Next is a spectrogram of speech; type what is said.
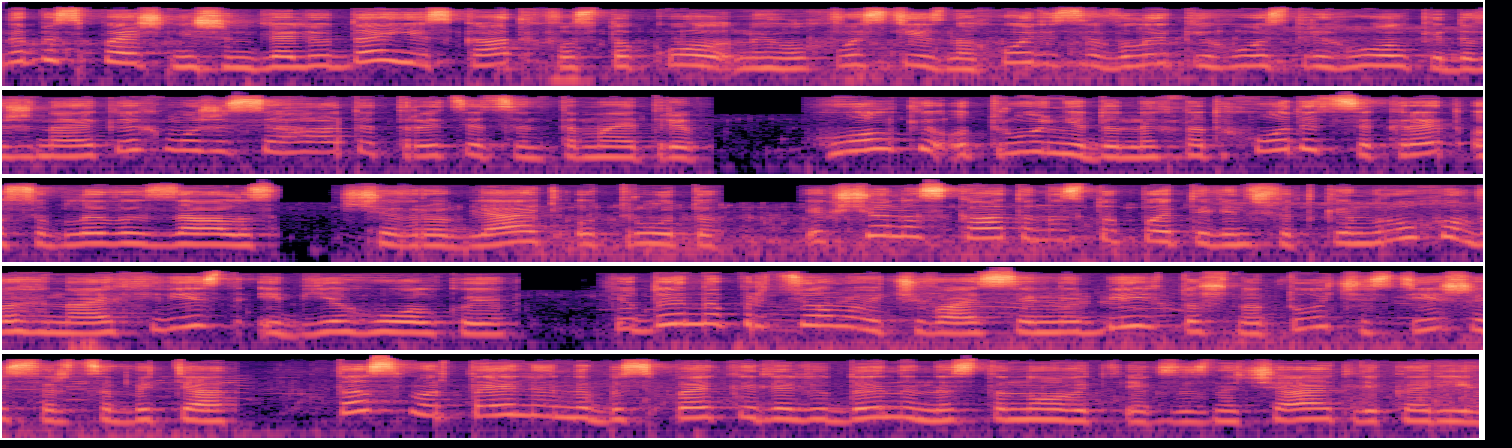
Небезпечнішим для людей є скат-хвостокол. На його хвості знаходяться великі гострі голки, довжина яких може сягати 30 сантиметрів. Голки отруйні, до них надходить секрет особливих залоз, що виробляють отруту. Якщо на ската наступити, він швидким рухом вигинає хвіст і б'є голкою. Людина при цьому відчуває сильний біль, тошноту, частіше серцебиття Та смертельної небезпеки для людини не становить, як зазначають лікарі.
